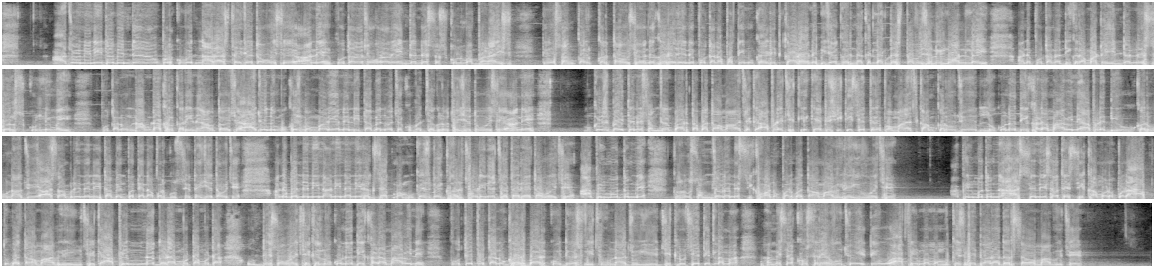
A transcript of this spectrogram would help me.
આ જોઈને નીતાબેન તેના ઉપર ખૂબ જ નારાજ થઈ જતા હોય છે અને પોતાના છોકરાને ઇન્ટરનેશનલ સ્કૂલમાં ભણાવીશ તેવો સંકલ્પ કરતા હોય છે અને ઘરે જઈને પોતાના પતિનું ક્રેડિટ કાર્ડ અને બીજા ઘરના કેટલાક દસ્તાવેજોની લોન લઈ અને પોતાના દીકરા માટે ઇન્ટરનેશનલ સ્કૂલની મય પોતાનું નામ દાખલ કરીને આવતા હોય છે. આ જોઈને મુકેશ અંબાણી અને નીતાબેન વચ્ચે ખૂબ જ ઝઘડો થઈ જતો હોય છે અને મુકેશભાઈ, તેને સમજણ પાડતા બતાવવામાં આવે છે કે આપણે જેટલી કેપેસિટી છે તે પ્રમાણે જ કામ કરવું જોઈએ. લોકોના દેખાડામાં આવીને આપણે દેવું કરવું ના જોઈએ. આ સાંભળીને નેતાબેન પણ તેના પર ગુસ્સે થઈ જતા હોય છે અને બંનેની નાની નાની રકઝકમાં મુકેશભાઈ ઘર છોડીને જતા રહેતા હોય છે. આ ફિલ્મમાં તમને ઘણું સમજણ અને શીખવાનું પણ બતાવવામાં આવી રહ્યું હોય છે. આ ફિલ્મ તમને હાસ્યની સાથે શિખામણો પણ આપતું બતાવવામાં આવી રહ્યું છે કે આ ફિલ્મના ઘણા મોટા મોટા ઉદ્દેશો હોય છે કે લોકોના દેખાડામાં આવીને પોતે પોતાનું ઘર બહાર કોઈ દિવસ વેચવું ના જોઈએ. જેટલું છે તેટલામાં હંમેશા ખુશ રહેવું જોઈએ તેવું આ ફિલ્મમાં મુકેશભાઈ દ્વારા દર્શાવવામાં આવ્યું છે.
